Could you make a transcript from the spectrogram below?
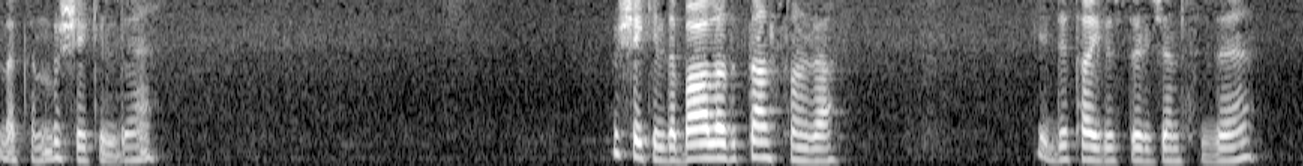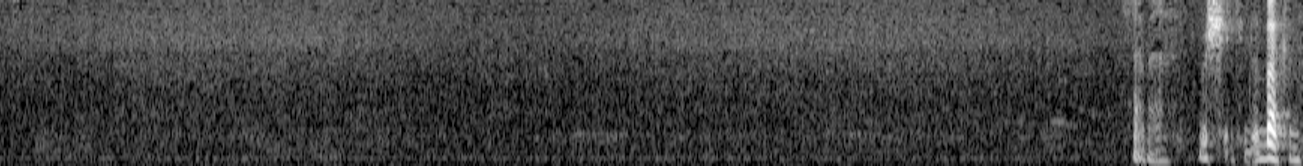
Bakın bu şekilde. Bu şekilde bağladıktan sonra bir detay göstereceğim size. Hemen bu şekilde. Bakın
